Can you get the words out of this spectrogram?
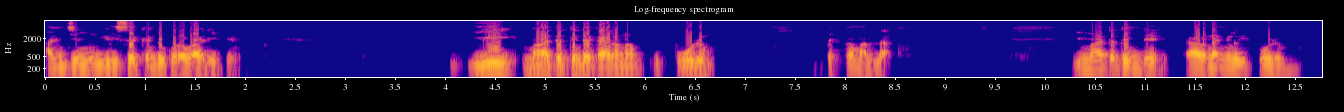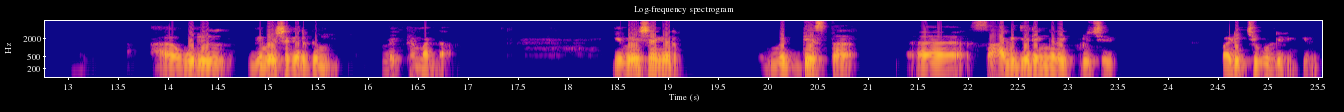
അഞ്ച് മില്ലി സെക്കൻഡ് കുറവായിരിക്കും. ഈ മാറ്റത്തിന്റെ കാരണം ഇപ്പോഴും വ്യക്തമല്ല. ഈ മാറ്റത്തിന്റെ കാരണങ്ങൾ ഇപ്പോഴും ഒരു ഗവേഷകർക്കും വ്യക്തമല്ല. ഗവേഷകർ വ്യത്യസ്ത സാഹചര്യങ്ങളെക്കുറിച്ച് പഠിച്ചുകൊണ്ടിരിക്കുന്നു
